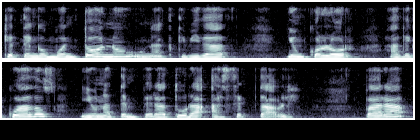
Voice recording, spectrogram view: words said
que tenga un buen tono, una actividad y un color adecuados y una temperatura aceptable para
